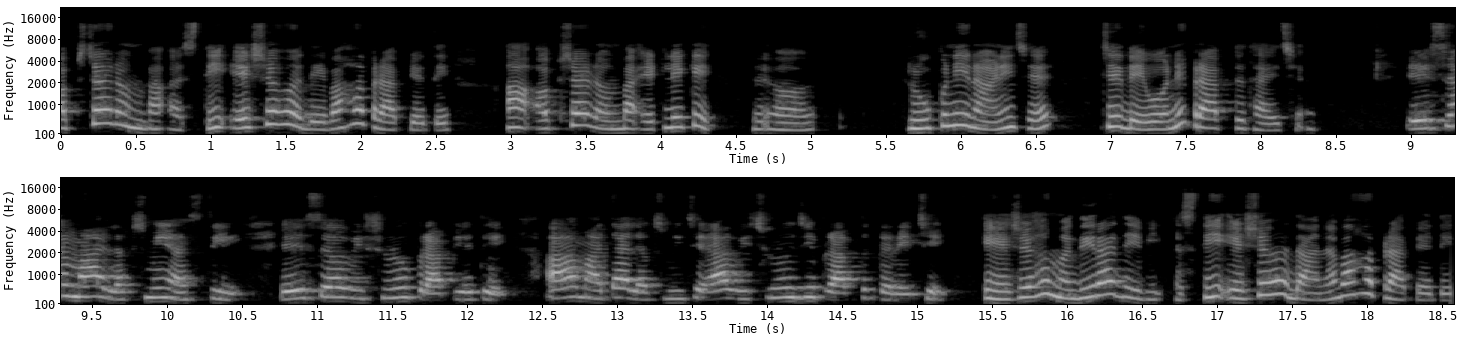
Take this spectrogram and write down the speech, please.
અપ્સરંભા અસ્તિ. એષ દેવા પ્રાપ્યતે આ અપ્સરંભા એટલે કે રૂપની રાણી છે જે દેવોને પ્રાપ્ત થાય છે. એષમાં લક્ષ્મી અસ્તિ એષ વિષ્ણુ પ્રાપ્યતે આ માતા લક્ષ્મી છે. આ વિષ્ણુજી પ્રાપ્ત કરે છે. એષ મદિરા દેવી અસ્તિ એશ દાનવાહ પ્રાપ્યતે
